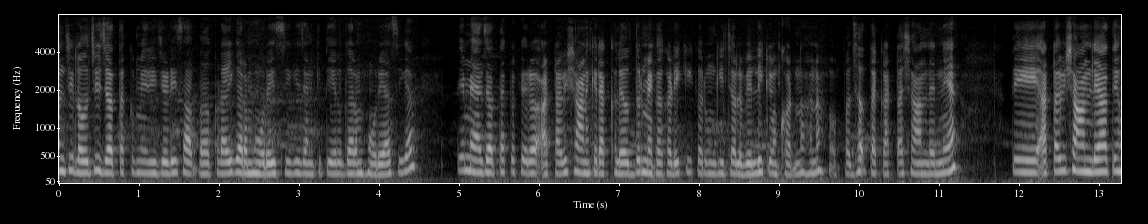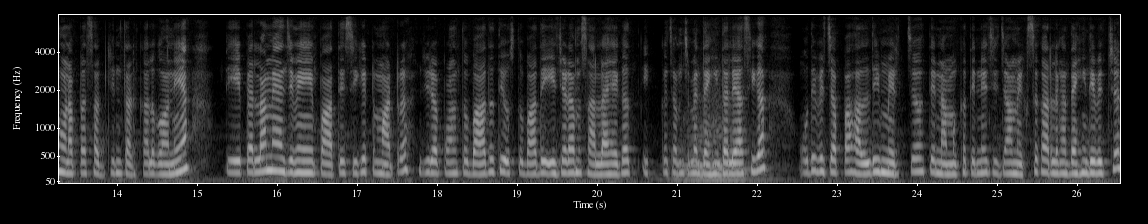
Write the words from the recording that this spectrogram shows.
ਹਾਂਜੀ, ਲਓ ਜੀ, ਜਦ ਤੱਕ ਮੇਰੀ ਜਿਹੜੀ ਸਬ ਕੜਾਈ ਗਰਮ ਹੋ ਰਹੀ ਸੀਗੀ, ਜਾਣੀ ਕਿ ਤੇਲ ਗਰਮ ਹੋ ਰਿਹਾ ਸੀਗਾ, ਤੇ ਮੈਂ ਜਦ ਤੱਕ ਫਿਰ ਆਟਾ ਵੀ ਛਾਣ ਕੇ ਰੱਖ ਲਿਆ, ਉਧਰ ਮੈਂ ਕਿਹਾ, ਖੜੀ ਕੀ ਕਰੂੰਗੀ, ਚਲ ਵਿਹਲੀ ਕਿਉਂ ਖੜਨਾ, ਹਨਾ? ਆਪਾਂ ਜਦ ਤੱਕ ਆਟਾ ਛਾਣ ਲੈਨੇ ਆ ਤੇ ਆਟਾ ਵੀ ਛਾਣ ਲਿਆ ਤੇ ਹੁਣ ਆਪਾਂ ਸਬਜ਼ੀ ਨੂੰ ਤੜਕਾ ਲਗਾਉਨੇ ਆ ਤੇ ਪਹਿਲਾਂ ਮੈਂ ਜਿਵੇਂ ਪਾਤੇ ਸੀਗੇ ਟਮਾਟਰ, ਜੀਰਾ ਪਾਉਣ ਤੋਂ ਬਾਅਦ ਤੇ ਉਸ ਤੋਂ ਬਾਅਦ ਇਹ ਜਿਹੜਾ ਮਸਾਲਾ ਹੈਗਾ, ਇੱਕ ਚਮਚ ਮੈਂ ਦਹੀਂ ਦਾ ਲਿਆ ਸੀਗਾ, ਉਹਦੇ ਵਿੱਚ ਆਪਾਂ ਹਲਦੀ, ਮਿਰਚ ਤੇ ਨਮਕ ਤਿੰਨੇ ਚੀਜ਼ਾਂ ਮਿਕਸ ਕਰ ਲਈਆਂ ਦਹੀਂ ਦੇ ਵਿੱਚ।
